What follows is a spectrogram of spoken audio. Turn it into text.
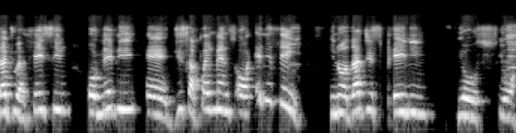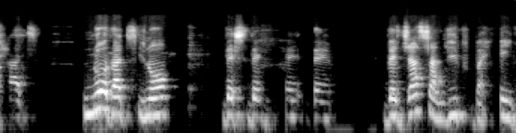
that you are facing, or maybe a disappointments or anything, you know, that is paining your, your heart. Know that, you know, the, the, the, the, the just shall live by faith.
